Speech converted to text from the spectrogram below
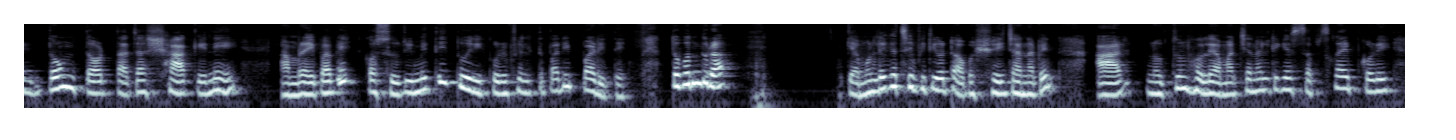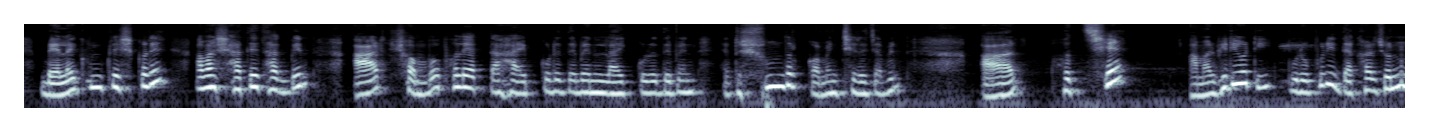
একদম তরতাজা শাক এনে আমরা এভাবে কসুরি মেথি তৈরি করে ফেলতে পারি বাড়িতে। তো বন্ধুরা, কেমন লেগেছে ভিডিওটা অবশ্যই জানাবেন। আর নতুন হলে আমার চ্যানেলটিকে সাবস্ক্রাইব করে বেল আইকন প্রেস করে আমার সাথে থাকবেন। আর সম্ভব হলে একটা হাইপ করে দেবেন, লাইক করে দেবেন, একটা সুন্দর কমেন্ট ছেড়ে যাবেন। আর হচ্ছে আমার ভিডিওটি পুরোপুরি দেখার জন্য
